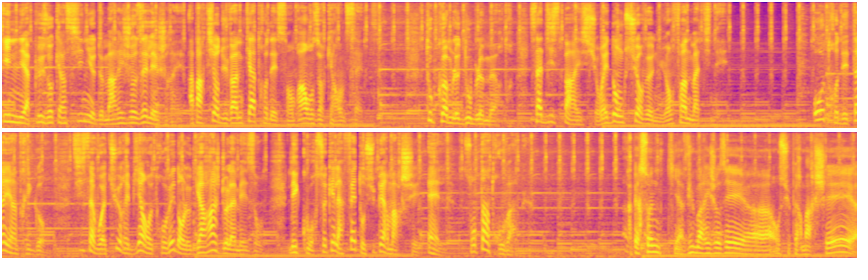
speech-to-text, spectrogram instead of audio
Il n'y a plus aucun signe de Marie-Josée Légeret à partir du 24 décembre à 11h47. Tout comme le double meurtre, sa disparition est donc survenue en fin de matinée. Autre détail intrigant, si sa voiture est bien retrouvée dans le garage de la maison, les courses qu'elle a faites au supermarché, elles, sont introuvables. La personne qui a vu Marie-Josée euh, au supermarché euh,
